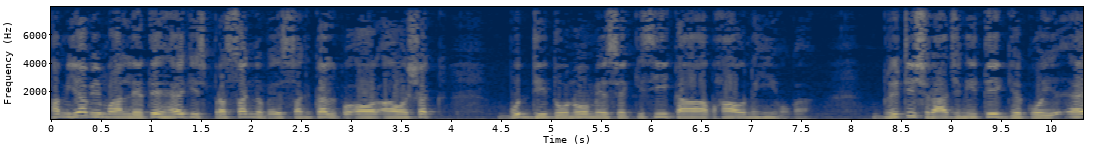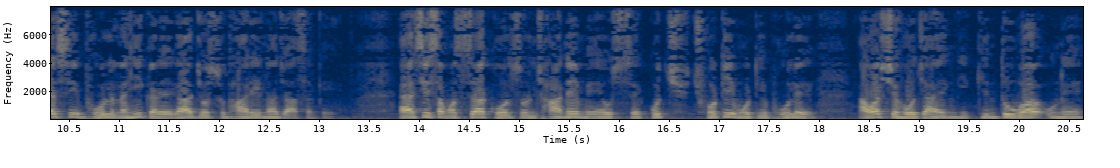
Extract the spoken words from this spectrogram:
हम यह भी मान लेते हैं कि इस प्रसंग में संकल्प और आवश्यक बुद्धि दोनों में से किसी का अभाव नहीं होगा। ब्रिटिश राजनीतिज्ञ कोई ऐसी भूल नहीं करेगा जो सुधारी न जा सके। ऐसी समस्या को सुलझाने में उससे कुछ छोटी मोटी भूलें अवश्य हो जाएँगी, किंतु वह उन्हें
